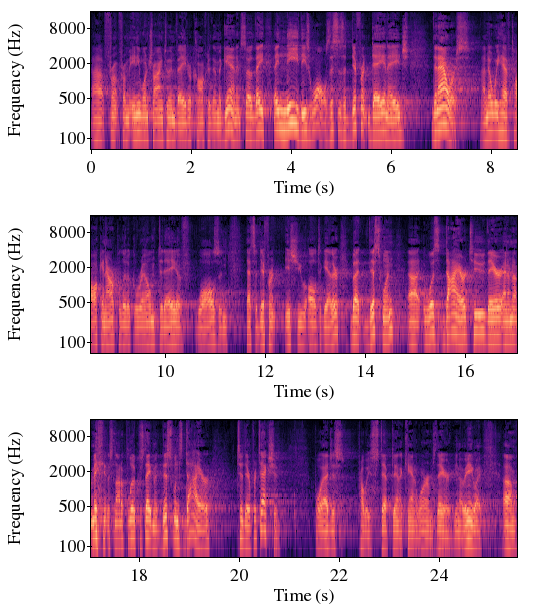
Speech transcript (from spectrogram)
uh, from, from anyone trying to invade or conquer them again. And so they, they need these walls. This is a different day and age than ours. I know we have talk in our political realm today of walls and that's a different issue altogether. But this one uh, was dire to their, and I'm not making it's not a political statement, this one's dire to their protection. Boy, I just probably stepped in a can of worms there. You know, anyway. Um,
